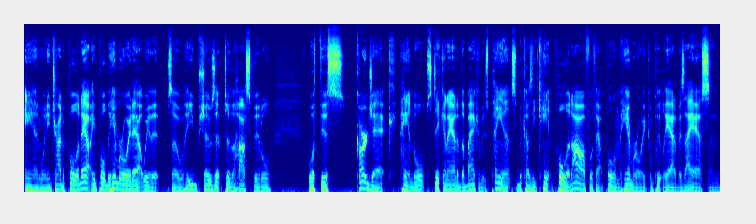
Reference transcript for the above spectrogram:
and when he tried to pull it out he pulled the hemorrhoid out with it. So he shows up to the hospital with this car jack handle sticking out of the back of his pants because he can't pull it off without pulling the hemorrhoid completely out of his ass and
